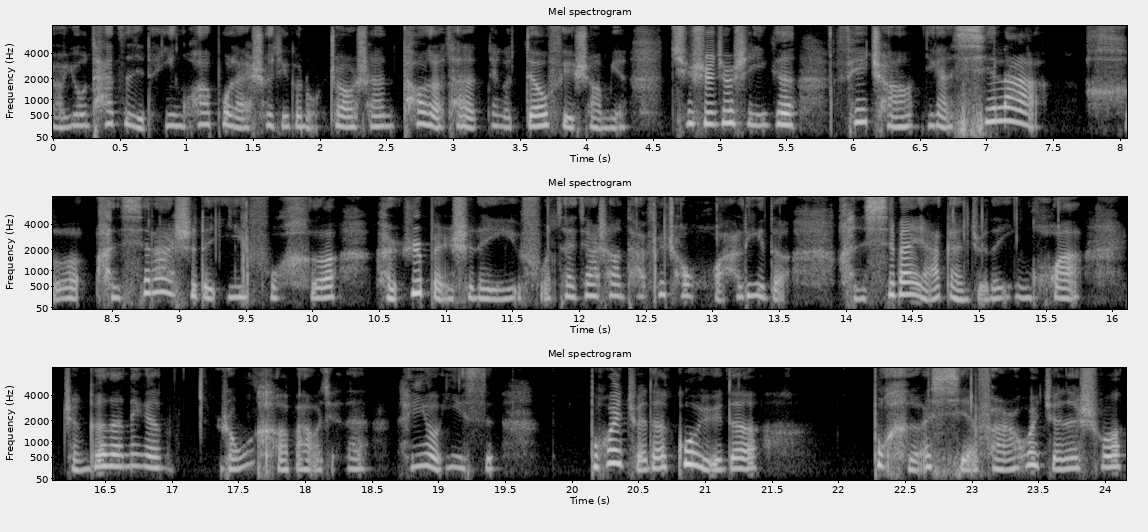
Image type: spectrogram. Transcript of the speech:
然后用他自己的印花布来设计各种罩衫，套到他的那个 Delphi 上面，其实就是一个非常你看希腊和很希腊式的衣服和很日本式的衣服，再加上它非常华丽的很西班牙感觉的印花，整个的那个融合吧，我觉得很有意思，不会觉得过于的不和谐，反而会觉得说。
